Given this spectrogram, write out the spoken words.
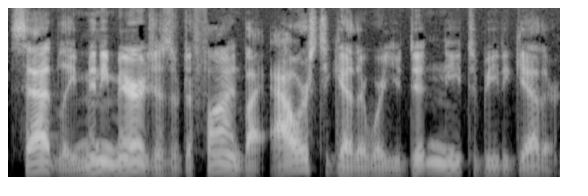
Sadly, many marriages are defined by hours together where you didn't need to be together.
